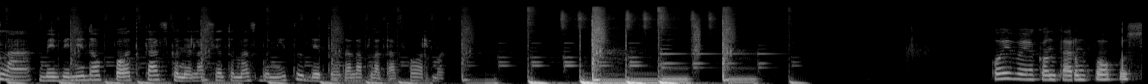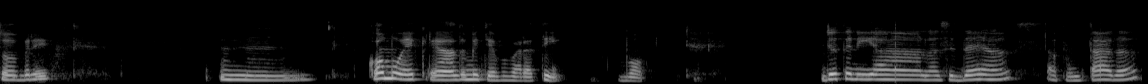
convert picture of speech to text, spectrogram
Olá, bem-vindo ao podcast com o acento mais bonito de toda a plataforma. Hoje vou contar um pouco sobre hum, como é criado meu tempo para ti. Bom, eu tinha as ideias apontadas,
